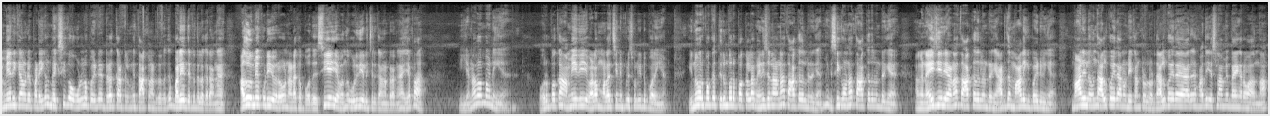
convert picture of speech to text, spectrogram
அமெரிக்காவுடைய படைகள் மெக்சிகோ உள்ளே போயிட்டு ட்ரக் காட்டல் மீது தாக்கல் நடத்துறதுக்கு பழைய திட்டத்தில் இருக்கிறாங்க. அதுவுமே குடியுறவும் நடக்க போகுது. சிஐஏ வந்து உறுதியளிச்சிருக்காங்கன்றாங்க. ஏப்பா என்னதான்ப்பா நீங்கள் ஒரு பக்கம் அமைதி வளம் வளர்ச்சின்னு இப்படி சொல்லிட்டு போகிறீங்க இன்னொரு பக்கம் திரும்புகிற பக்கம்லாம் வெனிசுலானா தாக்குதல்ன்றீங்க மெக்சிகோனா தாக்குதல்ன்றீங்க அங்கே நைஜீரியானா தாக்குதல்ன்றீங்க. அடுத்து மாலிக்கு போயிடுவீங்க. மாலியில் வந்து அல்கொய்தானுடைய கண்ட்ரோல் வருது. அல்கொய்தா யார்? அது இஸ்லாமிய பயங்கரவாதம் தான்.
